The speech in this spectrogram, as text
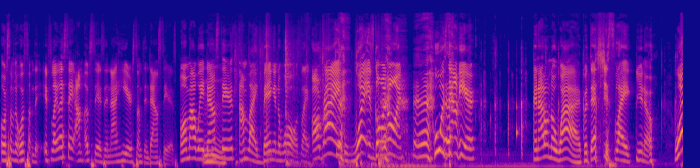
or something or something, if like let's say I'm upstairs and I hear something downstairs, on my Mm-hmm. way downstairs, I'm like banging the walls, like, all right, what is going on? Who is down here? And I don't know why, but that's just like, you know, what?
